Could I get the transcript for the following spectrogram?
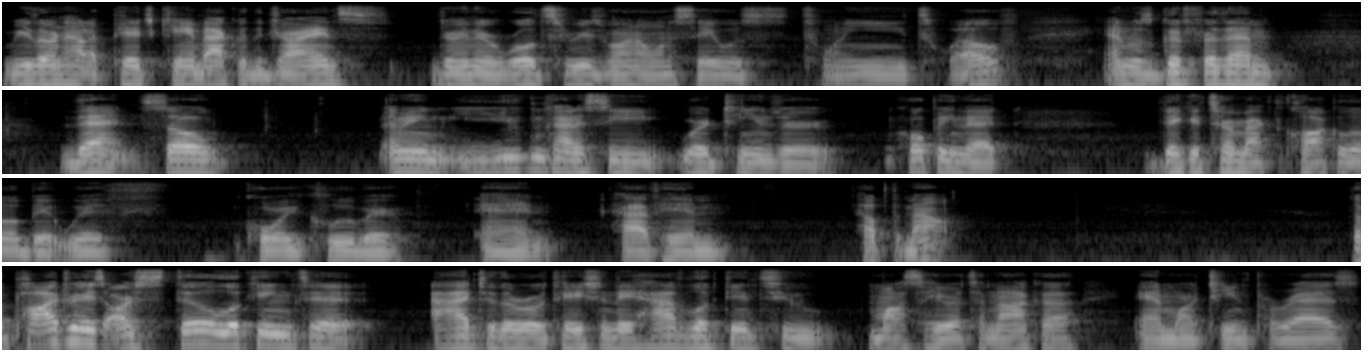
relearned how to pitch. Came back with the Giants during their World Series run. I want to say was 2012, and was good for them then. So I mean, you can kind of see where teams are hoping that they could turn back the clock a little bit with Corey Kluber and have him help them out. The Padres are still looking to add to the rotation, they have looked into Masahiro Tanaka and Martin Perez.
